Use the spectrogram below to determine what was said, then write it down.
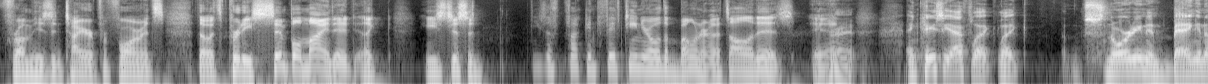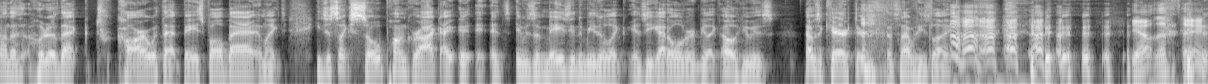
from his entire performance, though it's pretty simple-minded. Like he's just a he's a fucking 15-year-old with a boner. That's all it is. And right. And Casey Affleck like snorting and banging on the hood of that tr- car with that baseball bat and like he's just like so punk rock. I it, it, it was amazing to me to like as he got older be like, oh, he was that was a character. That's not what he's like. yeah, that's hey,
